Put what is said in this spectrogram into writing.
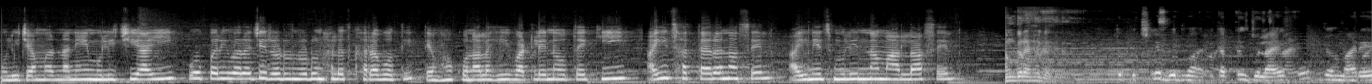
मुलीच्या मरणाने मुलीची आई व परिवाराची रडून रडून हालत खराब होती. तेव्हा कोणालाही वाटले नव्हते की आईच हत्यारण असेल आईनेच मुलींना मारला असेल. तो पिछले बुधवार इकतीस जुलाई को जो हमारे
